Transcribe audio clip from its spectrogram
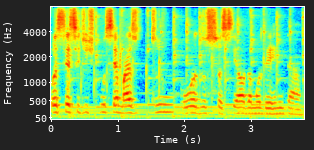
Ou se esse discurso é mais um modo social da modernidade?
